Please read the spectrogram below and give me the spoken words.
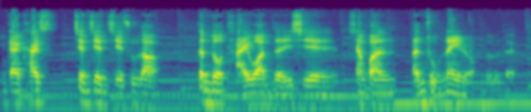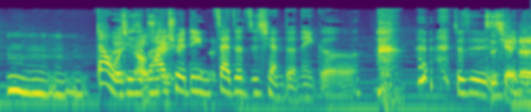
应该开始渐渐接触到更多台湾的一些相关本土内容，对不对？嗯嗯嗯嗯。但我其实不太确定，在这之前的那个。就是之前的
